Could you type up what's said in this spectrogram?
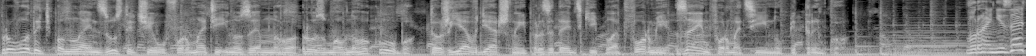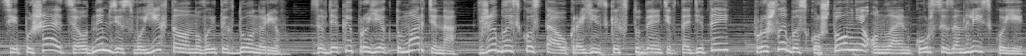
проводить онлайн зустрічі у форматі іноземного розмовного клубу. Тож я вдячний президентській платформі за інформаційну підтримку. В організації пишаються одним зі своїх талановитих донорів. Завдяки проєкту Мартіна вже близько ста українських студентів та дітей пройшли безкоштовні онлайн-курси з англійської.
